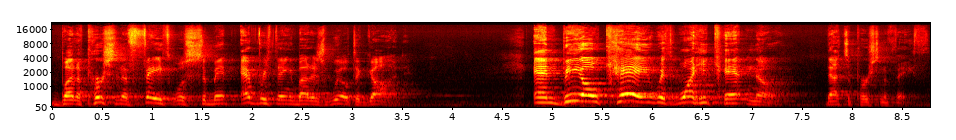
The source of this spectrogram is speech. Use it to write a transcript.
But a person of faith will submit everything about his will to God and be okay with what he can't know. That's a person of faith.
